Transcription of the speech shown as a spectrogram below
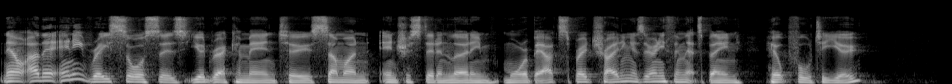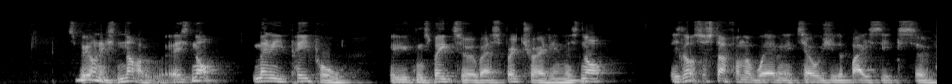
Now, are there any resources you'd recommend to someone interested in learning more about spread trading? Is there anything that's been helpful to you? To be honest, no. There's not many people who you can speak to about spread trading. There's not there's lots of stuff on the web and it tells you the basics of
